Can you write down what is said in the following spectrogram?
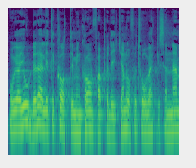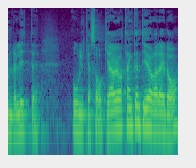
och jag gjorde det lite kort i min konfapredikan då för två veckor sedan, nämnde lite olika saker. Jag tänkte inte göra det idag.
